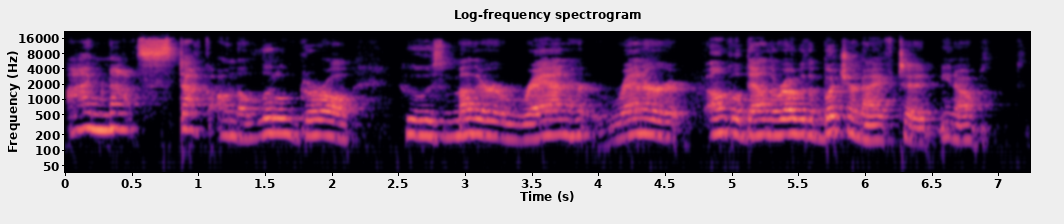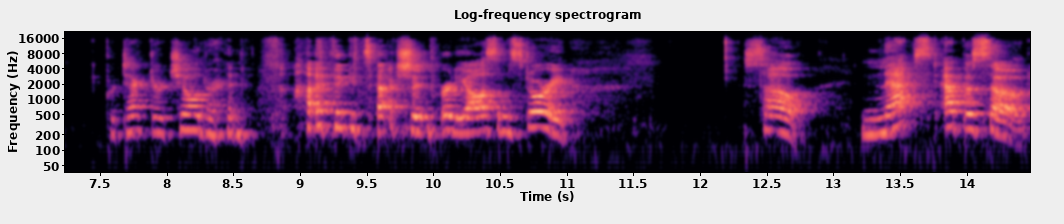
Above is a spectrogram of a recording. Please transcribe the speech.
I'm not stuck on the little girl whose mother ran her ran her uncle down the road with a butcher knife to, you know, protect her children. I think it's actually a pretty awesome story. So, next episode.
